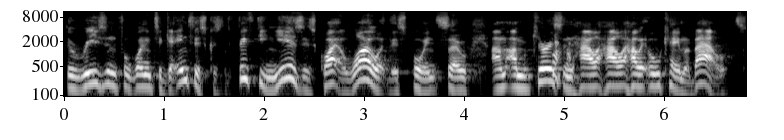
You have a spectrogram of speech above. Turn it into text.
the reason for wanting to get into this? Because 15 years is quite a while at this point. So I'm I'm curious in how how how it all came about.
